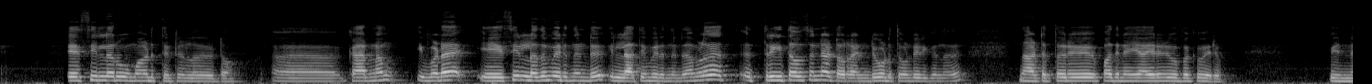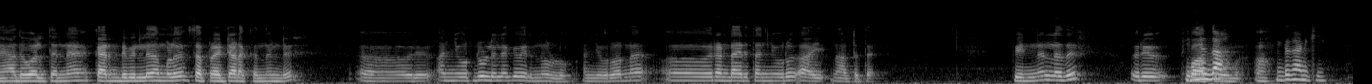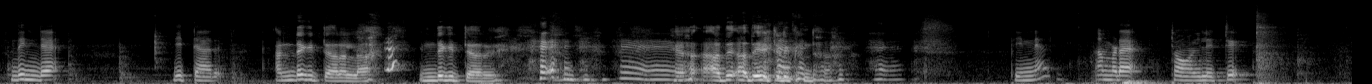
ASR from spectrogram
എ സി ഉള്ള റൂമാണ് എടുത്തിട്ടുള്ളത് കേട്ടോ. കാരണം ഇവിടെ എ സി ഉള്ളതും വരുന്നുണ്ട് ഇല്ലാത്തതും വരുന്നുണ്ട്. നമ്മൾ ത്രീ തൗസൻഡ് ആട്ടോ റെന്റ് കൊടുത്തുകൊണ്ടിരിക്കുന്നത് നാട്ടിലത്തെ ഒരു പതിനയ്യായിരം രൂപക്ക് വരും. പിന്നെ അതുപോലെ തന്നെ കറണ്ട് ബില്ല് നമ്മൾ സെപ്പറേറ്റ് അടക്കുന്നുണ്ട്. ഒരു അഞ്ഞൂറിന്റെ ഉള്ളിലൊക്കെ വരുന്നുള്ളൂ. അഞ്ഞൂറ് പറഞ്ഞാൽ രണ്ടായിരത്തി അഞ്ഞൂറ് ആയി നാട്ടിലത്തെ പിന്നെ ഉള്ളത് ഒരു ബാത്റൂം. ഇത് കാണിക്ക്? ഇതിന്റെ ഗിറ്റാർ അല്ല എന്റെ ഗിറ്റാർ അത് അത് ഏറ്റെടുക്കണ്ട. പിന്നെ നമ്മുടെ ടോയ്ലറ്റ്.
